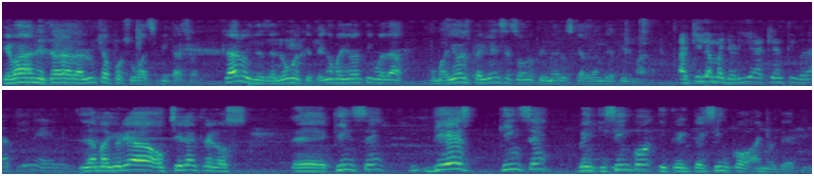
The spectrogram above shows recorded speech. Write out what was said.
que van a entrar a la lucha por su basificación. Claro, y desde luego el que tenga mayor antigüedad o mayor experiencia son los primeros que habrán de firmar. Aquí la mayoría, ¿qué antigüedad tiene? La mayoría oscila entre los 15, 10, 15, 25 y 35 años de antigüedad.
